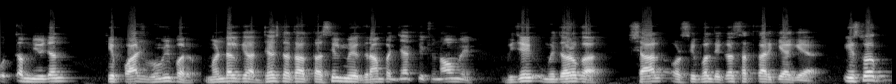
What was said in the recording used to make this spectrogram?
उत्तम नियोजन के पार्श्वभूमि पर मंडल के अध्यक्ष तथा तहसील में ग्राम पंचायत के चुनाव में विजयी उम्मीदवारों का शाल और सिफल देकर सत्कार किया गया। इस वक्त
